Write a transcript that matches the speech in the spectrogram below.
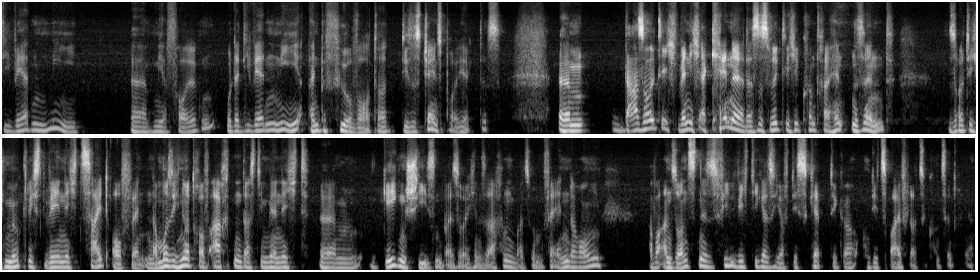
Die werden nie äh, mir folgen oder die werden nie ein Befürworter dieses Change-Projektes. Ähm, da sollte ich, wenn ich erkenne, dass es wirkliche Kontrahenten sind, sollte ich möglichst wenig Zeit aufwenden. Da muss ich nur darauf achten, dass die mir nicht ähm, gegenschießen bei solchen Sachen, bei so Veränderungen, aber ansonsten ist es viel wichtiger, sich auf die Skeptiker und die Zweifler zu konzentrieren.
